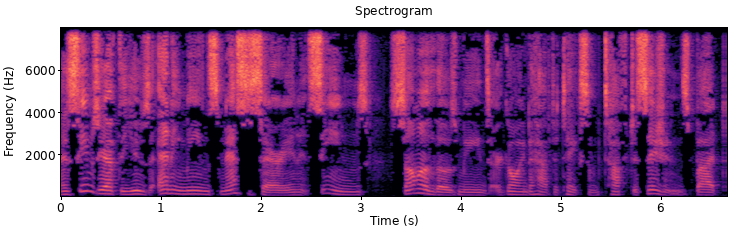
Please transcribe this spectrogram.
it seems you have to use any means necessary, and it seems some of those means are going to have to take some tough decisions, but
